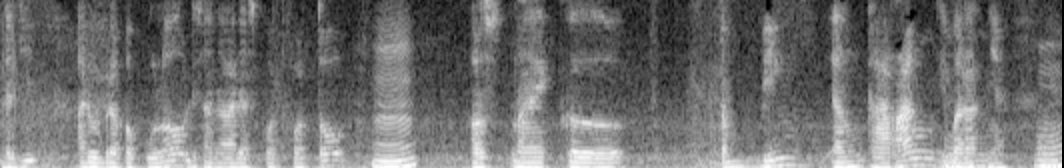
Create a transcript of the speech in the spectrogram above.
jadi ada beberapa pulau di sana ada spot foto Hmm. harus naik ke tebing yang karang ibaratnya Hmm.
